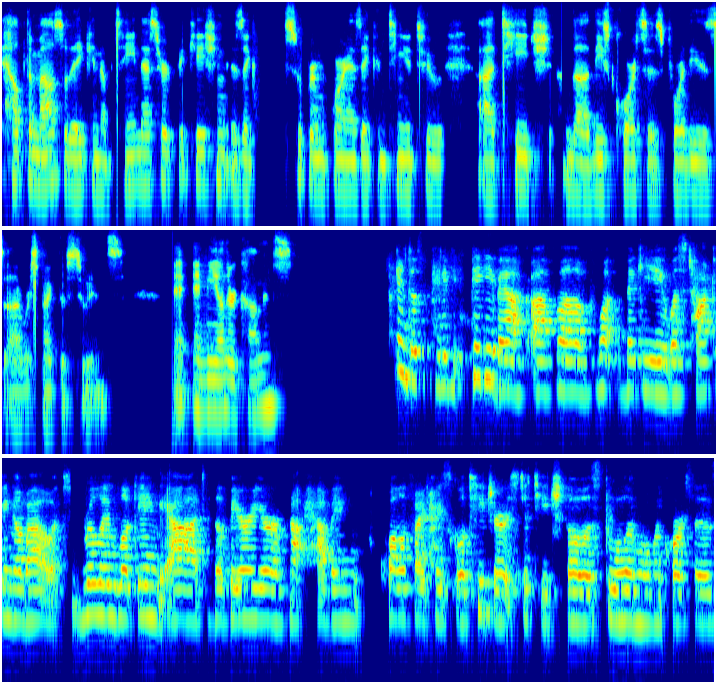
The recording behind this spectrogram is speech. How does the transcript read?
help them out so they can obtain that certification is like super important as they continue to uh, teach the, these courses for these uh, respective students. A- any other comments? And just piggyback off of what Vicki was talking about, really looking at the barrier of not having qualified high school teachers to teach those dual enrollment courses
